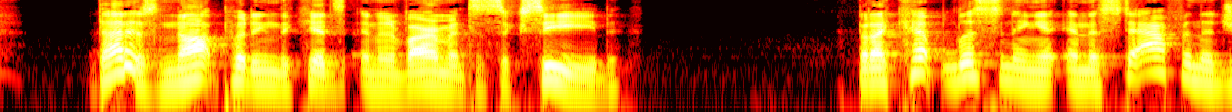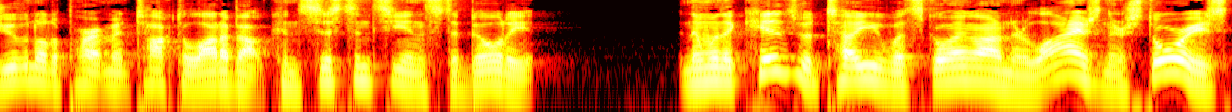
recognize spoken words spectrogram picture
that is not putting the kids in an environment to succeed. But I kept listening, and the staff in the juvenile department talked a lot about consistency and stability. And then when the kids would tell you what's going on in their lives and their stories,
